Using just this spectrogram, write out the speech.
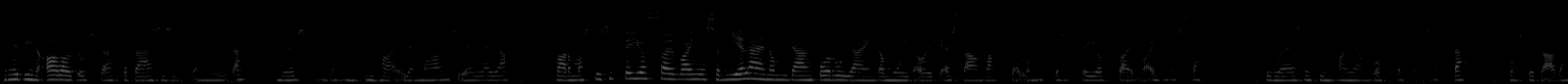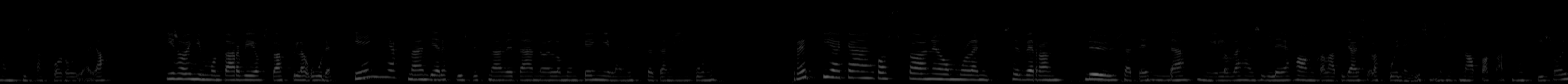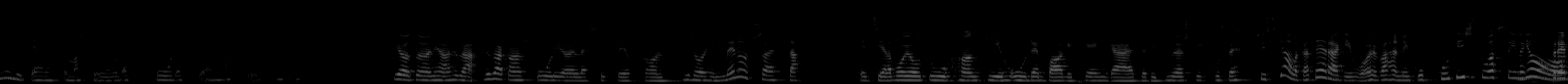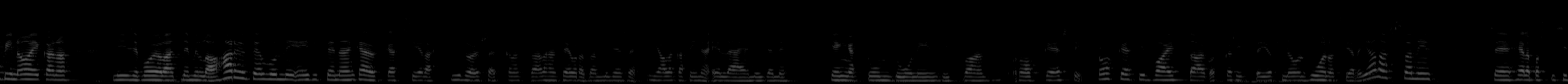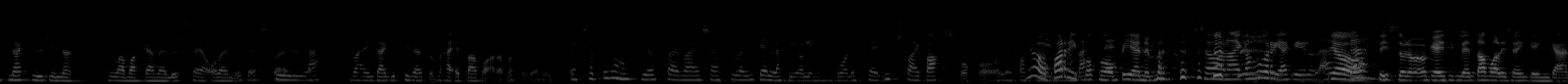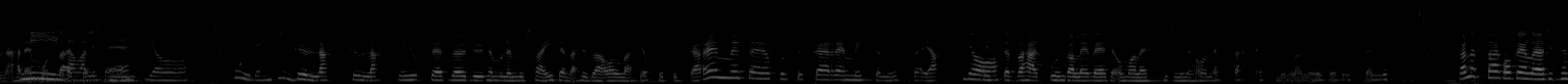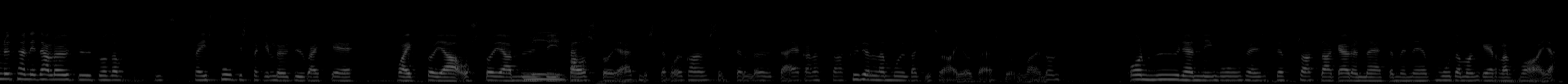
prepin aloitusta, että pääsi sitten niitä myöskin vähän ihailemaan siellä ja varmasti sitten jossain vaiheessa, vielä en ole mitään koruja enkä muita oikeastaan kattellut, mutta sitten jossain vaiheessa tulee sekin ajankohtaiseksi, että ostetaan vähän kisakoruja ja kisoihin mun tarvii ostaa kyllä uudet kengät. Mä en tiedä pystyykö mä vetämään noilla mun kengillä nyt tätä niin kuin preppiäkään, koska ne on mulle sen verran löysät, että mm. niillä on vähän silleen hankala. Pitäisi olla kuitenkin semmoiset napakat, mutta kisoihin sitten ehdottomasti uudet, uudet kengät kuitenkin. Että. Joo, toi on ihan hyvä, hyvä kans kuulijoille sitten, jotka on kisoihin menossa, että et siellä voi joutua hankkiin uudempaakin kenkää, että sit myöskin kun se, siis jalkateräkin voi vähän niin kuin kutistua siinä Joo. prepin aikana, niin se voi olla, että ne millä on harjoitellut, niin ei sitten enää käykään siellä kisoissa, että kannattaa vähän seurata, miten se jalka siinä elää ja miten ne kengät tuntuu, niin sitten vaan rohkeasti, rohkeasti vaihtaa, koska sitten jos ne on huonot siellä jalassa, niin se helposti sitten näkyy siinä lavakävelyssä ja olemisessa. Kyllä. Että vähintäänkin sillä, että on vähän epävarma siellä sitten. Eikö sä puhunutkin jossain vaiheessa, että sulla itselläkin oli, niin kuin, oliko se yksi vai kaksi kokoa jopa Joo, pari kokoa ne. pienemmät. Se on aika hurja kyllä. Että... joo, siis se on okei okay, silleen tavalliseen kenkään nähden. Niin, mutta tavalliseen, että, mm. joo. Kuitenkin. Kyllä, kyllä. Ja just se, että löytyy semmoinen, missä on itsellä hyvä olla, että joku tykkää remmeistä ja joku tykkää remmittömistä. Ja Joo. sitten vähän, että kuinka leveä se oma lesti siinä on, että, että millainen se sitten. Niin kannattaa kokeilla. Ja sitten nythän niitä löytyy tuolta, siis Facebookistakin löytyy kaikkea vaihtoja, ostoja, myyntipalstoja, että mistä voi myös sitten löytää. Ja kannattaa kysellä muilta kisaajilta, jos jollain on, on myydä, niin kuin usein sitten saattaa käydä näin, että menee muutaman kerran vaan ja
